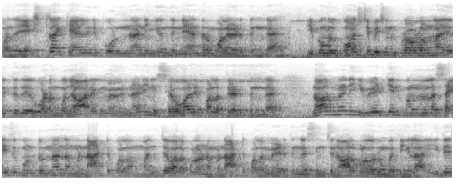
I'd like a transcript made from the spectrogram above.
கொஞ்சம் எக்ஸ்ட்ரா கேலரி போடணும்னா நீங்க வந்து நேந்திரம் பழம் எடுத்துங்க. இப்போ உங்களுக்கு கான்ஸ்டிபேஷன் ப்ராப்ளம்லாம் இருக்குது உடம்பு கொஞ்சம் ஆரோக்கியமா வேணும்னா நீங்க செவ்வாழை பழத்தை எடுத்துங்க. நார்மலா நீங்க வெயிட் கெயின் பண்ணணும் நல்லா சைஸ் கொண்டு நம்ம நாட்டு பழம் மஞ்சள் வாழைப்பழம் நம்ம நாட்டு பழமே எடுத்துங்க. சின்ன சின்ன வாழைப்பழம் வரும் பாத்தீங்களா? இதே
